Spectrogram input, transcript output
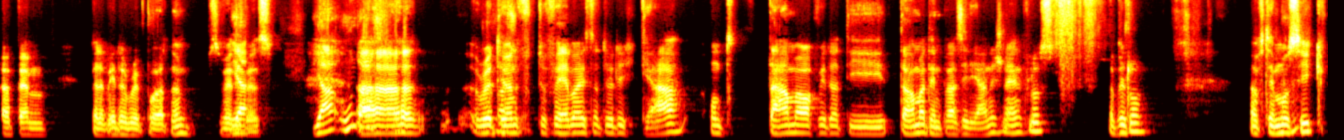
äh, beim bei der Weather Report, ne? Soweit ja. ich weiß. Ja, und auch, äh, Return to Faber ist natürlich klar. Und da haben wir auch wieder die, da haben wir den brasilianischen Einfluss ein bisschen auf der mhm. Musik.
